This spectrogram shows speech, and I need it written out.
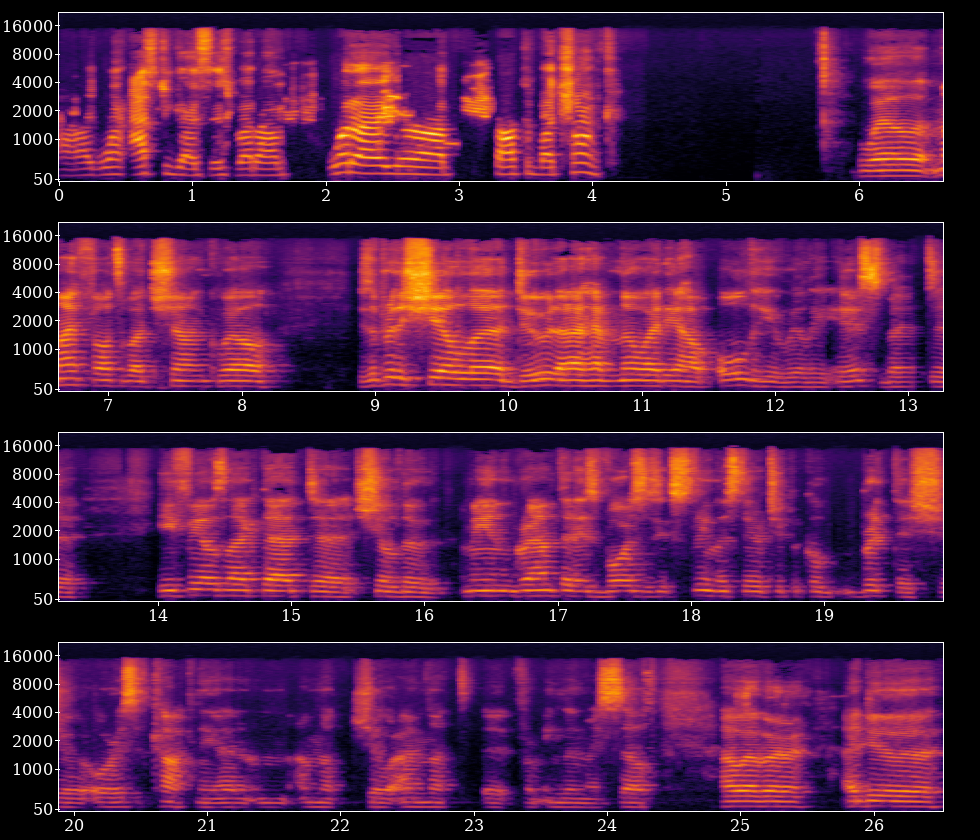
I like want to ask you guys this, but um, what are your uh, thoughts about Chunk? Well, my thoughts about Chunk. Well, he's a pretty chill uh, dude. I have no idea how old he really is, but uh, he feels like that uh, chill dude. I mean, granted, his voice is extremely stereotypical British, or, or is it Cockney? I don't, I'm not sure. I'm not uh, from England myself. However, I do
